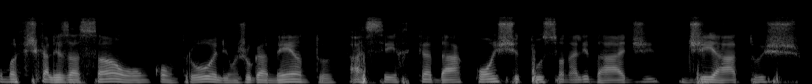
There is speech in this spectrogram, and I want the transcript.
uma fiscalização, um controle, um julgamento acerca da constitucionalidade de atos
